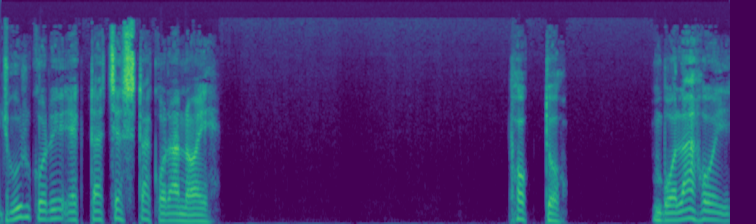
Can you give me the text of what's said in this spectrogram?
জোর করে একটা চেষ্টা করা নয়। ভক্ত, বলা হয়,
